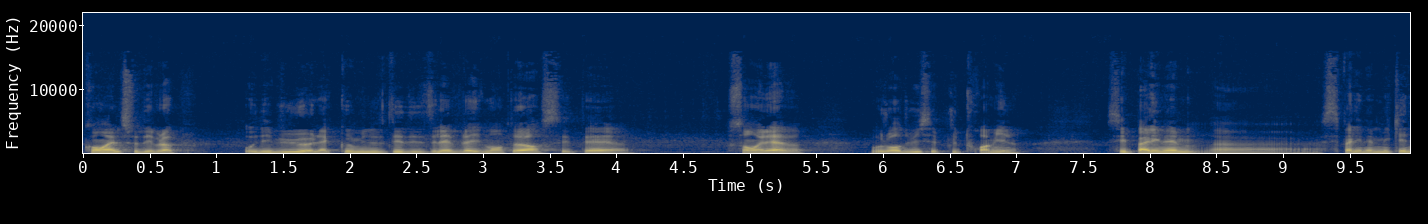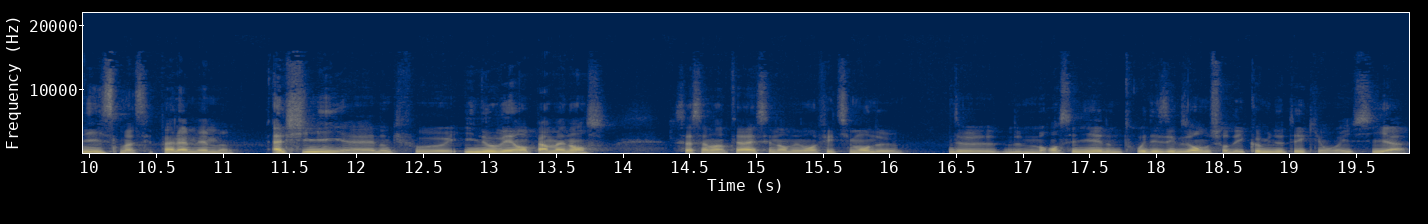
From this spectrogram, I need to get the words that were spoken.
quand elle se développe. Au début, euh, la communauté des élèves Live Mentor, c'était euh, 100 élèves. Aujourd'hui, c'est plus de 3000. C'est pas les mêmes, euh, c'est pas les mêmes mécanismes, c'est pas la même alchimie. euh, donc, il faut innover en permanence. Ça, ça m'intéresse énormément, effectivement, de, de, de me renseigner, de me trouver des exemples sur des communautés qui ont réussi à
